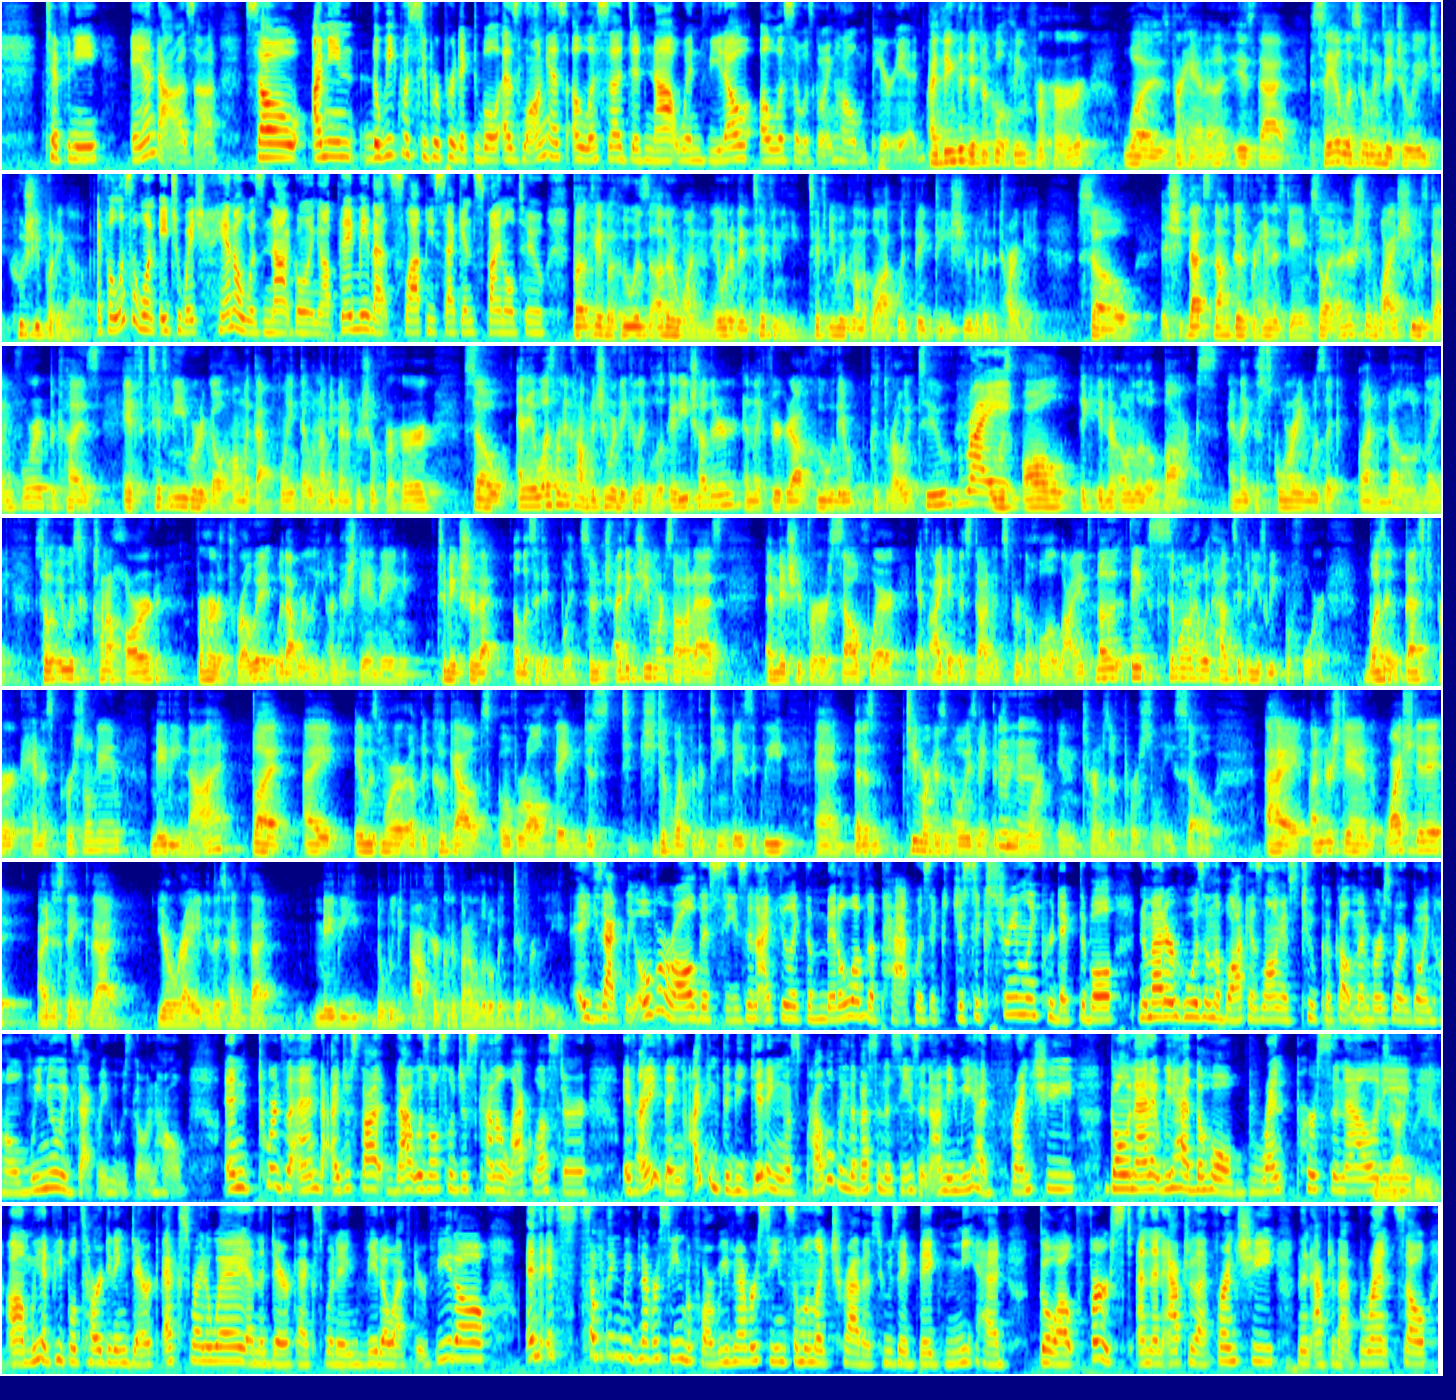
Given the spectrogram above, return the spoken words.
Tiffany, and Azah. So, I mean, the week was super predictable. As long as Alyssa did not win veto, Alyssa was going home, period. I think the difficult thing for her was for Hannah is that say Alyssa wins HOH, who's she putting up? If Alyssa won HOH, Hannah was not going up. They made that sloppy seconds final two. But okay, but who was the other one? It would have been Tiffany. Tiffany would have been on the block with Big D. She would have been the target. So she, that's not good for Hannah's game. So I understand why she was gunning for it because if Tiffany were to go home at that point, that would not be beneficial for her. So and it wasn't like a competition where they could like look at each other and like figure out who they could throw it to. Right. It was all like in their own little box, and like the scoring was like unknown. Like so, it was kind of hard for her to throw it without really understanding to make sure that Alyssa didn't win. So I think she more saw it as a mission for herself where if I get this done, it's for the whole alliance. Another thing similar with how Tiffany's week before wasn't best for Hannah's personal game, maybe not, but I it was more of the cookouts overall thing. Just t- she took one for the team basically, and that doesn't teamwork doesn't always make the dream mm-hmm. work in terms of personally. So I understand why she did it. I just think that you're right in the sense that maybe the week after could have gone a little bit differently. Exactly. Overall, this season, I feel like the middle of the pack was ex- just extremely predictable. No matter who was on the block, as long as two cookout members weren't going home, we knew exactly who was going home. And towards the end, I just thought that was also just kind of lackluster. If anything, I think the beginning was probably the best of the season. I mean, we had Frenchie going at it, we had the whole Brent personality. Exactly. Um, we had people targeting Derek X right away, and then Derek X winning veto after veto. And it's something we've never seen before. We've never seen someone like Travis, who's a big meathead, go out first, and then after that, Frenchie, and then after that, Brent. So,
